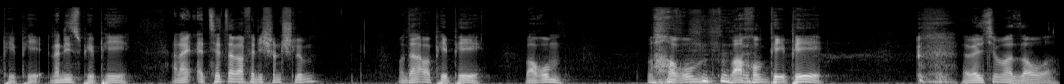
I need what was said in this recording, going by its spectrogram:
pp. Und dann dieses pp. Allein etc. finde ich schon schlimm. Und dann aber pp. Warum? Warum? Warum pp? da werde ich immer sauer.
